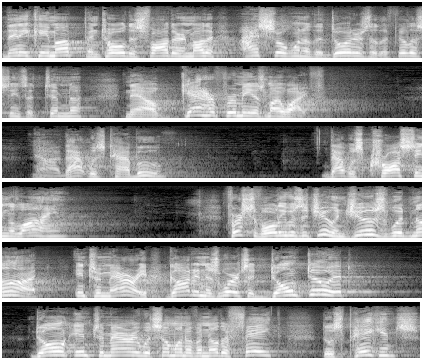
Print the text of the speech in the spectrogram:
Then he came up and told his father and mother, I saw one of the daughters of the Philistines at Timnah. Now get her for me as my wife. Now that was taboo. That was crossing the line. First of all, he was a Jew, and Jews would not intermarry. God, in His Word, said, Don't do it. Don't intermarry with someone of another faith. Those pagans,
